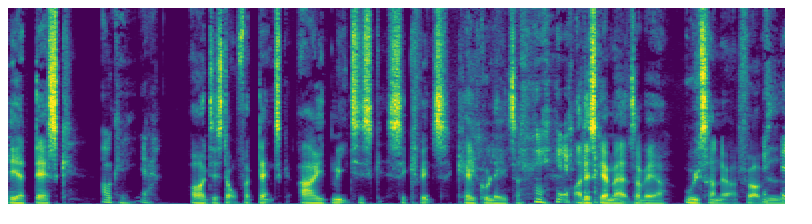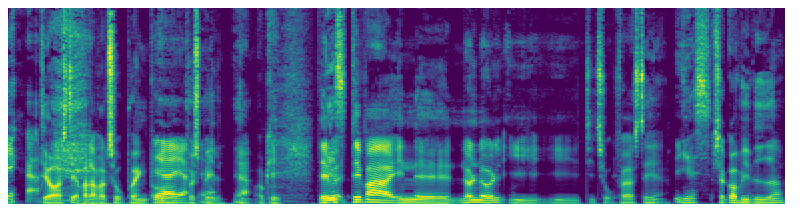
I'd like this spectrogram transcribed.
Det er DASK. Okay, ja og det står for Dansk Aritmetisk Sekvenskalkulator. og det skal man altså være ultranørd for at vide. ja. Det var også derfor, der var to point på, ja, ja, på spil. Ja, ja. okay. Det, yes. det var en uh, 0-0 i, i de to første her. Yes. Så går vi videre.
